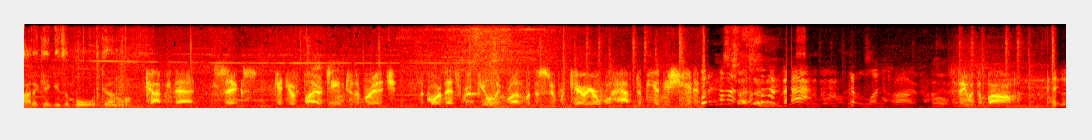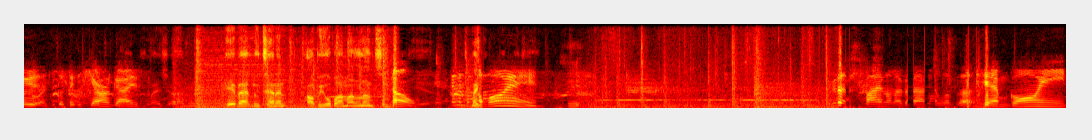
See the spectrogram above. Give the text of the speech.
Powder keg is aboard, Colonel. Copy that. Six, get your fire team to the bridge. The Corvette's refueling run with the super carrier will have to be initiated. What is on my back? It's a lunchbox. Stay with the bomb. Let's go, let's go take a shower, guys. Hear that, Lieutenant? I'll be all by my lonesome. No. Make- I'm going. Look at that spine on my back. I love that. Okay, I'm going.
